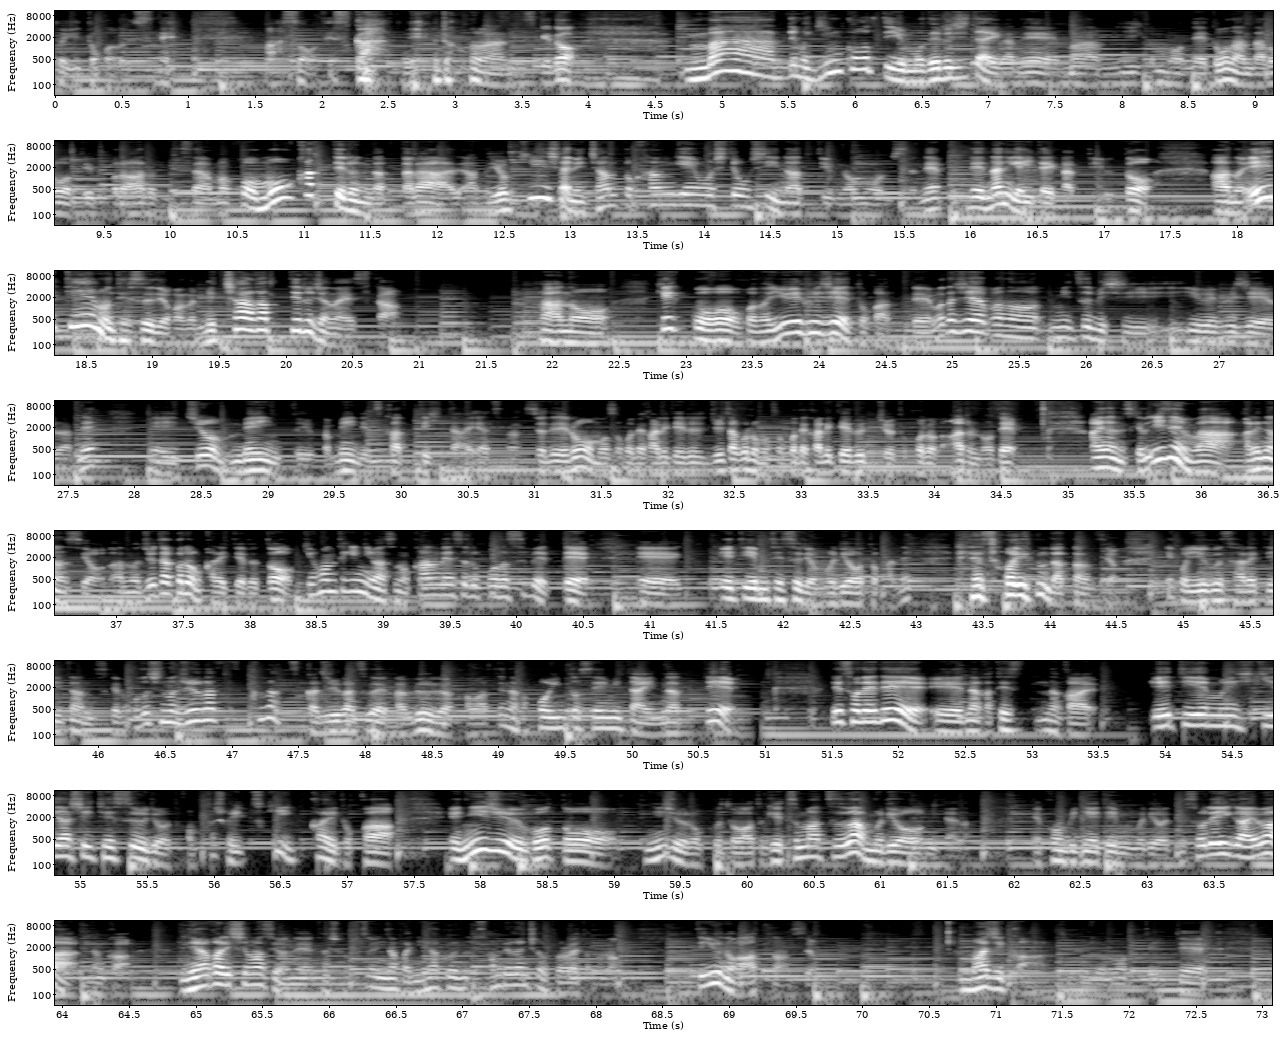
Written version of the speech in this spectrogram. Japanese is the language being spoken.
というところですね。あ、そうですか。というところなんですけど、まあ、でも銀行っていうモデル自体がね、まあ、ね、どうなんだろうっていうところはあるんでさ、まあ、こう、儲かってるんだったら、あの預金者にちゃんと還元をしてほしいなっていうのを思うんですよね。で、何が言いたいかっていうと、あの、ATM の手数料がね、めっちゃ上がってるじゃないですか。あの、結構、この UFJ とかって、私はあの、三菱 UFJ がね、一応メインというかメインで使ってきたやつなんですよ。で、ローンもそこで借りてる、住宅ローンもそこで借りてるっていうところがあるので、あれなんですけど、以前はあれなんですよ。あの、住宅ローン借りてると、基本的にはその関連する口座すべて、えー ATM 手数料無料とかね、そういうんだったんですよ。結構優遇されていたんですけど、今年の10月、9月か10月ぐらいからルールが変わって、なんかポイント制みたいになって、で、それれで、えーなんか手す、なんか、ATM 引き出し手数料とかも確か月1回とか、25と26と、あと月末は無料みたいな。コンビニ ATM 無料で、それ以外はなんか値上がりしますよね。確か普通になんか200、300円近く取られたかな。っていうのがあったんですよ。マジかっていうふうに思っていて、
